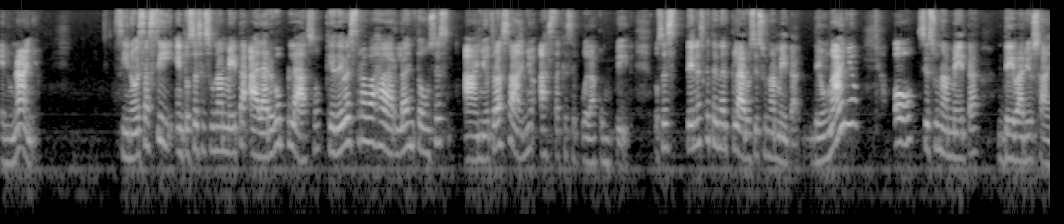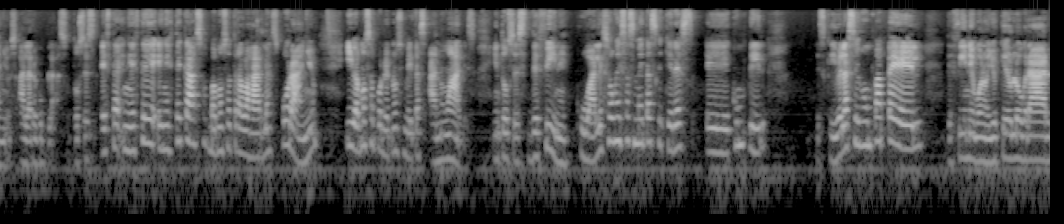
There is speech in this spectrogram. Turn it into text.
en un año. Si no es así, entonces es una meta a largo plazo que debes trabajarla entonces año tras año hasta que se pueda cumplir. Entonces tienes que tener claro si es una meta de un año o si es una meta de varios años a largo plazo. Entonces, en, este, en este caso vamos a trabajarlas por año y vamos a ponernos metas anuales. Entonces, define cuáles son esas metas que quieres eh, cumplir, escríbelas en un papel, define, bueno, yo quiero lograr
